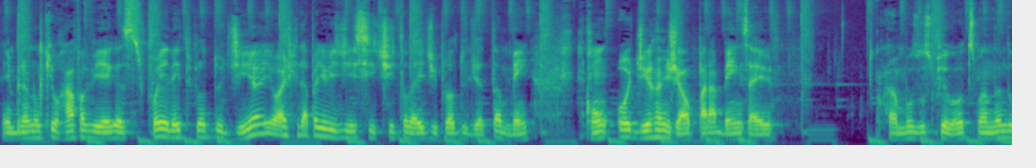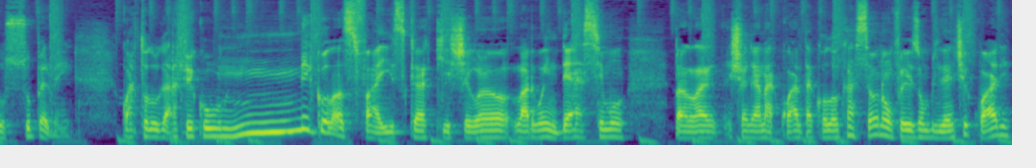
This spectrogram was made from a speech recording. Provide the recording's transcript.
Lembrando que o Rafa Viegas foi eleito piloto do dia e eu acho que dá para dividir esse título aí de piloto do dia também com o Di Rangel. Parabéns aí, ambos os pilotos mandando super bem. Quarto lugar ficou o Nicolas Faísca, que chegou, largou em décimo para chegar na quarta colocação, não fez um brilhante quali.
